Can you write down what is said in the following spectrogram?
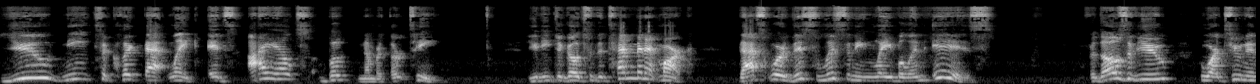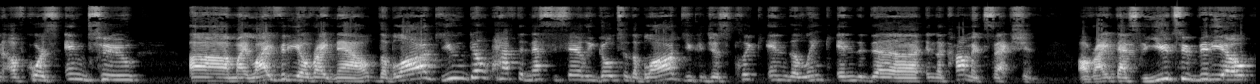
you need to click that link. It's IELTS book number 13. You need to go to the 10 minute mark. That's where this listening labeling is. For those of you who are tuning, of course, into uh, my live video right now, the blog, you don't have to necessarily go to the blog. You can just click in the link in the, the in the comment section. All right, that's the YouTube video.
